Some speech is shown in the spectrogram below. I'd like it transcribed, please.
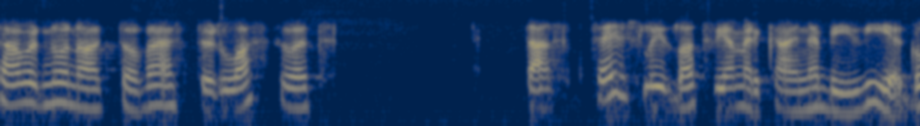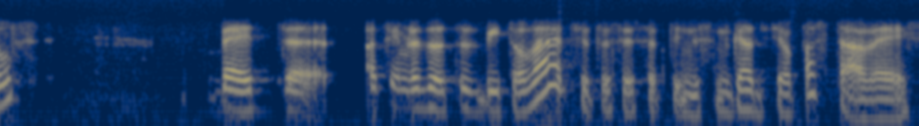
tā var nonākt to vēsturi lasot. Tās ceļš līdz Latvijai Amerikai nebija viegls, bet uh, acīm redzot, tas bija to vērts, jo tas ir 70 gadus jau pastāvējis.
